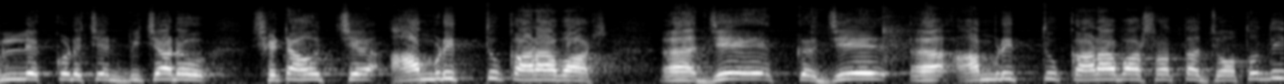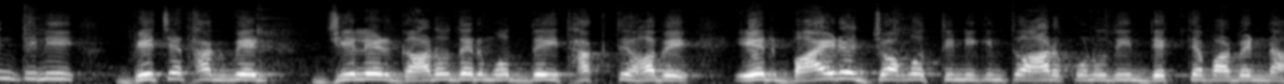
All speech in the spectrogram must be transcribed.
উল্লেখ করেছেন বিচারক, সেটা হচ্ছে আমৃত্যু কারাবাস। যে যে আমৃত্যু কারাবাস অর্থাৎ যতদিন তিনি বেঁচে থাকবেন, জেলের গারদের মধ্যেই থাকতে হবে। এর বাইরের জগৎ তিনি কিন্তু আর কোনোদিন দেখতে পারবেন না।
